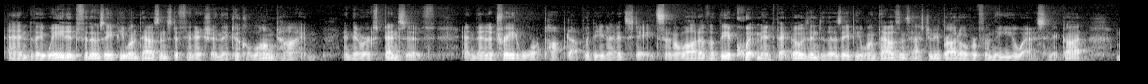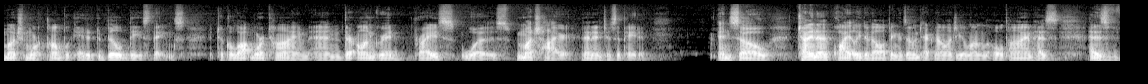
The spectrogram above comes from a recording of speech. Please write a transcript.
And they waited for those AP 1000s to finish, and they took a long time, and they were expensive. And then a trade war popped up with the United States, and a lot of the equipment that goes into those AP 1000s has to be brought over from the US. And it got much more complicated to build these things. It took a lot more time, and their on grid price was much higher than anticipated. And so China, quietly developing its own technology along the whole time, has has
